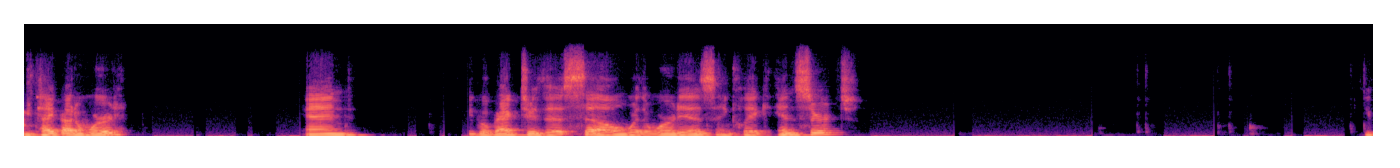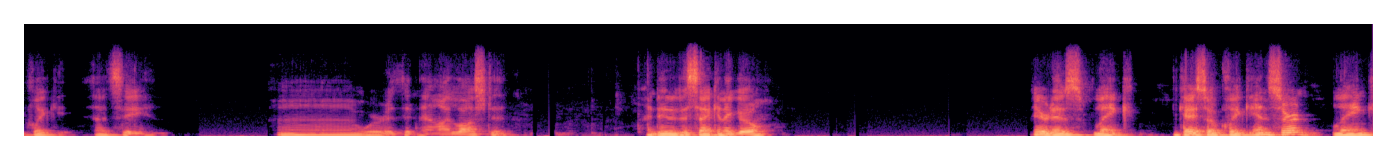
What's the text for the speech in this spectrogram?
you type out a word and you go back to the cell where the word is and click Insert. You click, let's see, uh, where is it now? I lost it. I did it a second ago. Here it is, link. Okay, so click insert link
